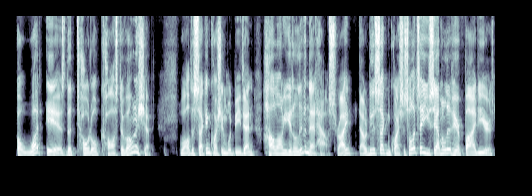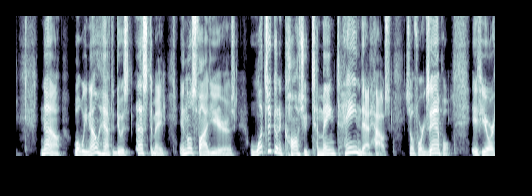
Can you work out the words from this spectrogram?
But what is the total cost of ownership? Well, the second question would be then, how long are you going to live in that house, right? That would be the second question. So let's say you say, I'm going to live here five years. Now, what we now have to do is estimate in those five years, what's it going to cost you to maintain that house? So, for example, if your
